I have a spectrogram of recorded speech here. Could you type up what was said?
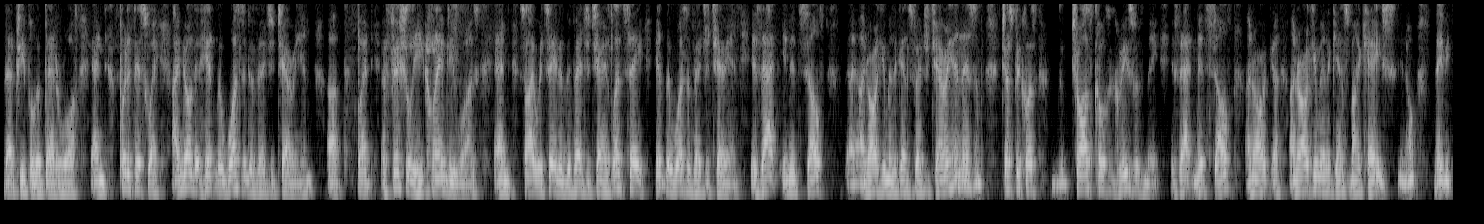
that people are better off. And put it this way: I know that Hitler wasn't a vegetarian, uh, but officially he claimed he was. And so I would say to the vegetarians, let's say Hitler was a vegetarian. Is that in itself an argument against vegetarianism just because Charles Koch agrees with me. Is that in itself an, arg- an argument against my case? You know, maybe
